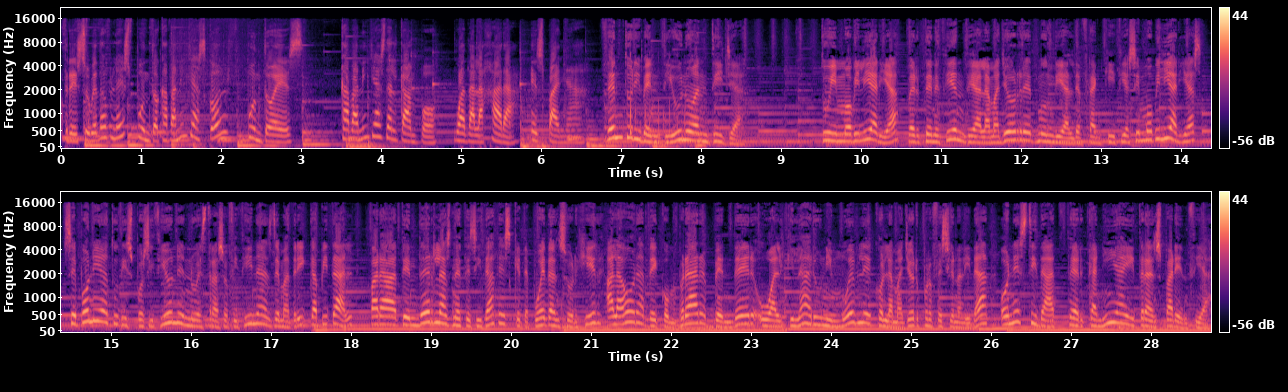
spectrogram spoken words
www.cabanillasgolf.es Cabanillas del Campo, Guadalajara, España. Century 21 Antilla. Tu inmobiliaria, perteneciente a la mayor red mundial de franquicias inmobiliarias, se pone a tu disposición en nuestras oficinas de Madrid Capital para atender las necesidades que te puedan surgir a la hora de comprar, vender o alquilar un inmueble con la mayor profesionalidad, honestidad, cercanía y transparencia.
